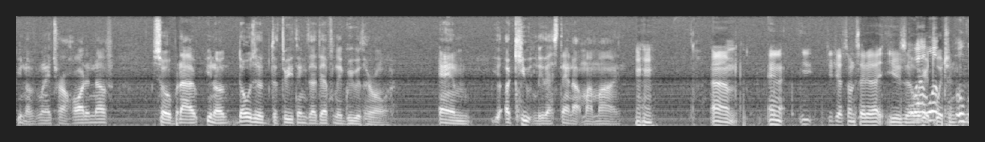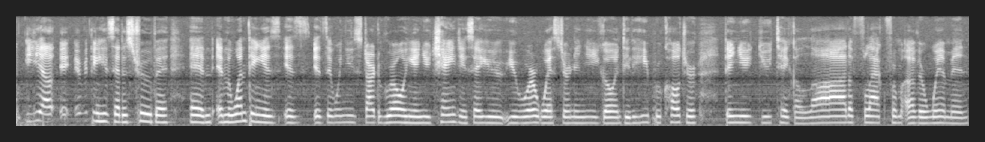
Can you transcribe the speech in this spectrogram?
you know, when they try hard enough. So, but I, you know, those are the three things I definitely agree with her on, and acutely that stand out in my mind. Mm-hmm. Um, and you, did you have something to say to that? You was over here twitching. well, yeah, everything he said is true. But and and the one thing is is is that when you start growing and you change and say you you were Western and you go into the Hebrew culture, then you you take a lot of flack from other women,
